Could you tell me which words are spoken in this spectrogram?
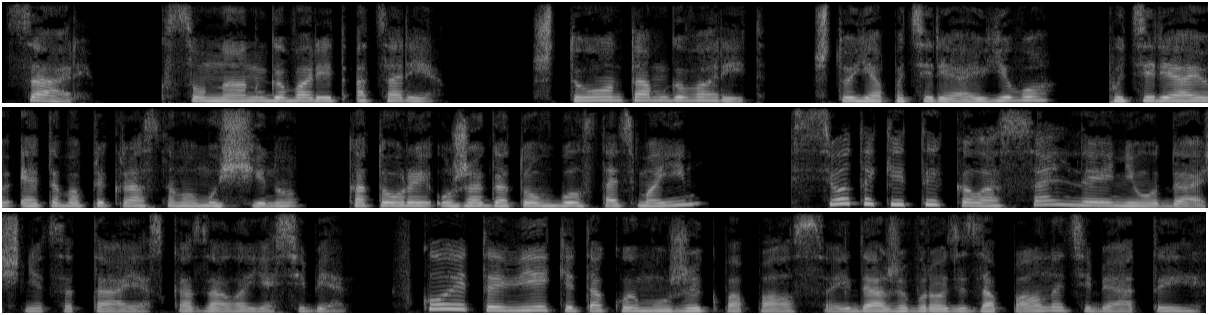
«Царь. Ксунан говорит о царе. Что он там говорит? Что я потеряю его? Потеряю этого прекрасного мужчину, который уже готов был стать моим? Все-таки ты колоссальная неудачница, Тая», — сказала я себе. В кои-то веки такой мужик попался и даже вроде запал на тебя, а ты...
